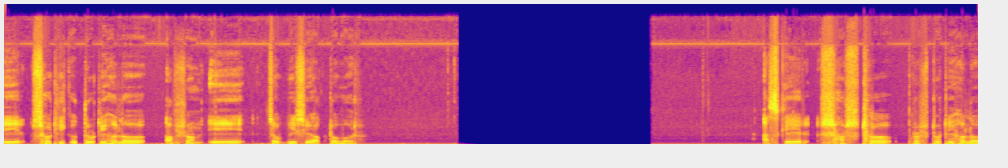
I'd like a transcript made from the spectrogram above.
এর সঠিক উত্তরটি হলো অপশন এ, চব্বিশে অক্টোবর। আজকের ষষ্ঠ প্রশ্নটি হলো,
